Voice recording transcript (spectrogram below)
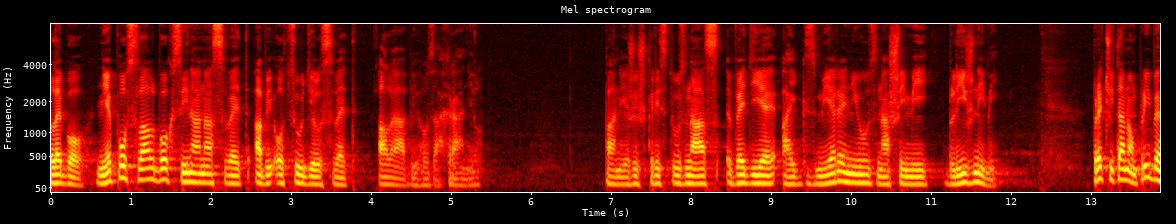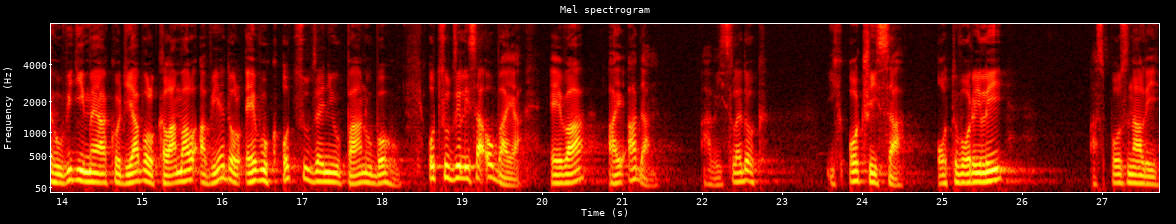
Lebo neposlal Boh syna na svet, aby odsúdil svet, ale aby ho zachránil. Pán Ježiš Kristus nás vedie aj k zmiereniu s našimi blížnymi. Prečítanom príbehu vidíme, ako diabol klamal a viedol Evu k odsudzeniu Pánu Bohu. Odsudzili sa obaja, Eva aj Adam. A výsledok? Ich oči sa otvorili a spoznali,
